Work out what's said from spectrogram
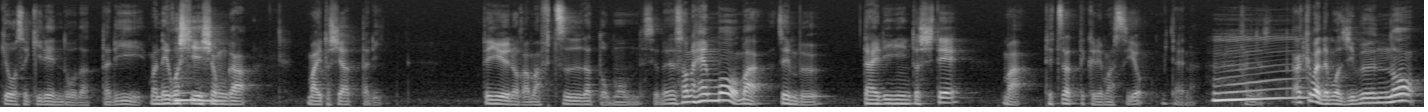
業績連動だったり、まあ、ネゴシエーションが毎年あったりっていうのがまあ普通だと思うんですよね。その辺もまあ全部代理人としてまあ手伝ってくれますよみたいなう感じです。あくまでも自分の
